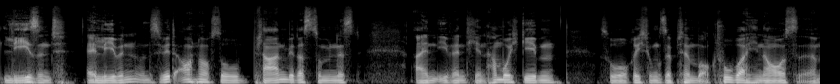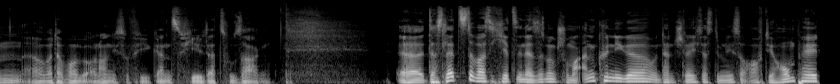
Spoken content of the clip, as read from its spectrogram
lesend erleben. Und es wird auch noch, so planen wir das zumindest, ein Event hier in Hamburg geben, so Richtung September, Oktober hinaus. Ähm, aber da wollen wir auch noch nicht so viel, ganz viel dazu sagen. Äh, das letzte, was ich jetzt in der Sendung schon mal ankündige, und dann stelle ich das demnächst auch auf die Homepage,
